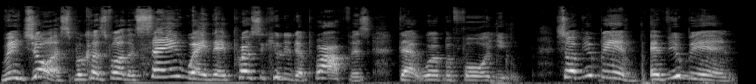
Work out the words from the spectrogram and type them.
Rejoice, because for the same way they persecuted the prophets that were before you. So if you've been if you've been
